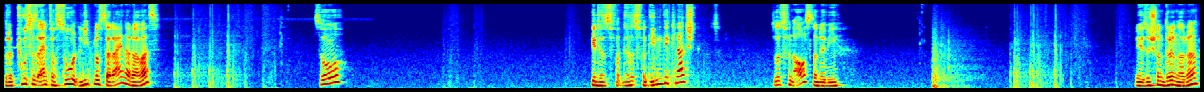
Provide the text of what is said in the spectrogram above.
Oder tust du es einfach so lieblos da rein, oder was? So. Okay, das ist, von, das ist von innen geklatscht? So ist von außen, oder wie? Ne, es ist schon drin, oder?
